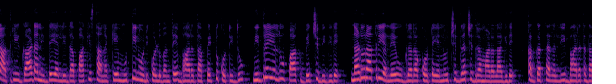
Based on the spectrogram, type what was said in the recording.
ರಾತ್ರಿ ಗಾಢ ನಿದ್ದೆಯಲ್ಲಿದ್ದ ಪಾಕಿಸ್ತಾನಕ್ಕೆ ಮುಟ್ಟಿ ನೋಡಿಕೊಳ್ಳುವಂತೆ ಭಾರತ ಪೆಟ್ಟು ಕೊಟ್ಟಿದ್ದು, ನಿದ್ರೆಯಲ್ಲೂ ಪಾಕ್ ಬೆಚ್ಚಿ ಬಿದ್ದಿದೆ. ನಡುರಾತ್ರಿಯಲ್ಲೇ ಉಗ್ರರ ಕೋಟೆಯನ್ನು ಛಿದ್ರ ಛಿದ್ರ ಮಾಡಲಾಗಿದೆ. ಕಗ್ಗತ್ತಲಲ್ಲಿ ಭಾರತದ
